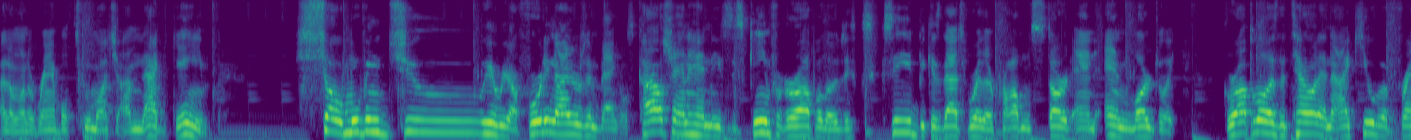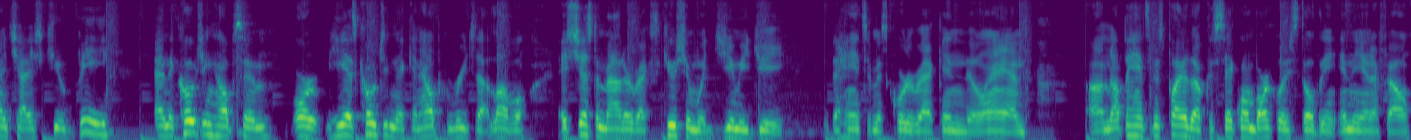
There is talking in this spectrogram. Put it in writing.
I don't want to ramble too much on that game. So moving to here we are, 49ers and Bengals. Kyle Shanahan needs to scheme for Garoppolo to succeed because that's where their problems start and end largely. Garoppolo has the talent and IQ of a franchise QB, and the coaching helps him, or he has coaching that can help him reach that level. It's just a matter of execution with Jimmy G, the handsomest quarterback in the land. Um, not the handsomest player though, because Saquon Barkley is still the, in the NFL.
